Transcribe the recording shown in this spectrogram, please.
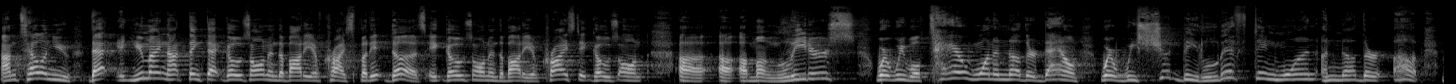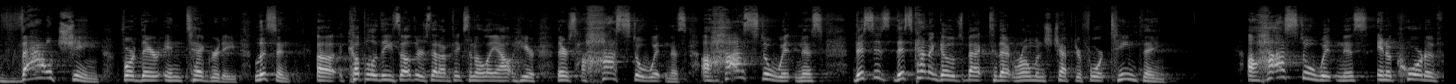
I'm telling you that you might not think that goes on in the body of Christ, but it does. It goes on in the body of Christ. It goes on uh, uh, among leaders where we will tear one another down, where we should be lifting one another up, vouching for their integrity. Listen, uh, a couple of these others that I'm fixing to lay out here. There's a hostile witness. A hostile witness. This is this kind of goes back to that Romans chapter 14 thing. A hostile witness in a court of,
